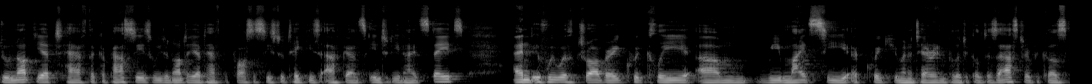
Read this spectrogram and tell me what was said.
do not yet have the capacities, we do not yet have the processes to take these Afghans into the United States. And if we withdraw very quickly, um, we might see a quick humanitarian political disaster because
